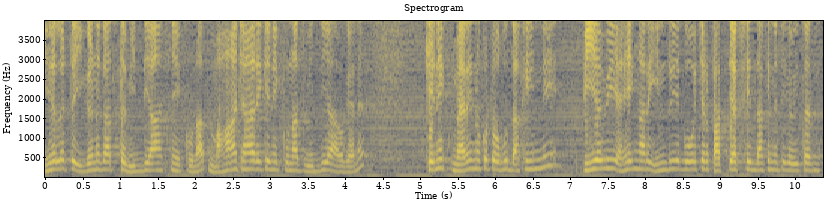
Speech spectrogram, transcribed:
ඉහළට ඉගෙනගත්ත විද්‍යාඥයෙක් වුණත් මහාචාර්ය කෙනෙක් වුණත් විද්‍යාව ගැන කෙනෙක් මැරෙනකොට ඔහු දකින්නේ පියවි ඇහෙන් අර ඉන්ද්‍රිය ගෝචර ප්‍රත්‍යක්ෂයෙන් දකින්න ටික විතරනේ.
